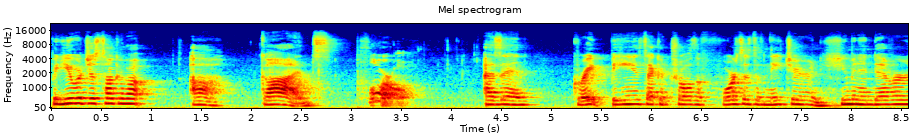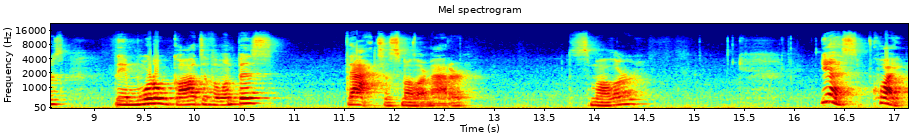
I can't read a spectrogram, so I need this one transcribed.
But you were just talking about, ah, gods, plural. As in, great beings that control the forces of nature and human endeavors, the immortal gods of Olympus. That's a smaller matter. Smaller? Yes, quite.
